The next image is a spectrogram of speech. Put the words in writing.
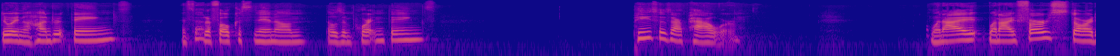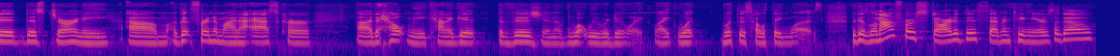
doing a hundred things instead of focusing in on those important things. Peace is our power. When I, when I first started this journey, um, a good friend of mine, I asked her uh, to help me kind of get the vision of what we were doing, like what, what this whole thing was. Because when I first started this 17 years ago,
